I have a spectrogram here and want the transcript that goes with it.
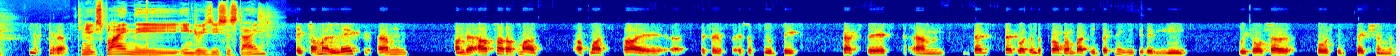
Yeah. Can you explain the injuries you sustained? It's on my leg. Um, on the outside of my of my thigh, uh, there's a there's a few big cuts there. Um, that that wasn't the problem, but he bit me into the knee, which also caused infection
